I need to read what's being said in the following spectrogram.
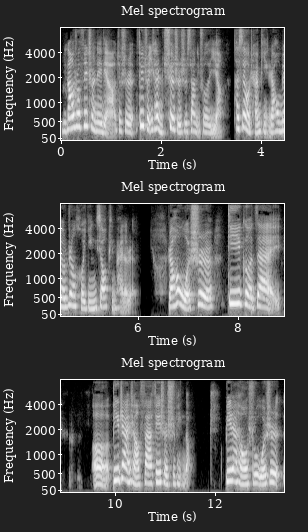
你刚刚说 feature 那点啊，就是 feature 一开始确实是像你说的一样，它先有产品，然后没有任何营销品牌的人。然后我是第一个在呃 B 站上发 feature 视频的，B 站小红书我是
